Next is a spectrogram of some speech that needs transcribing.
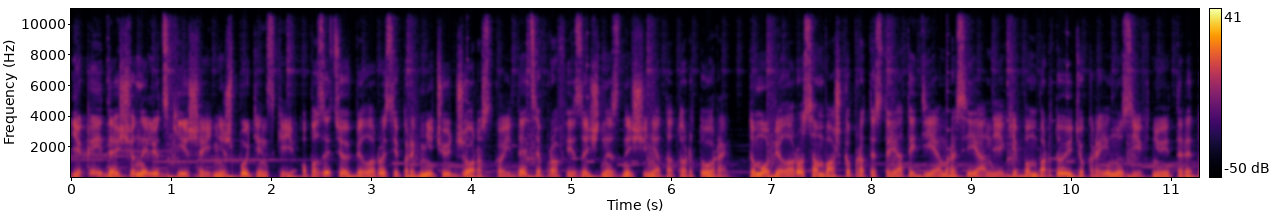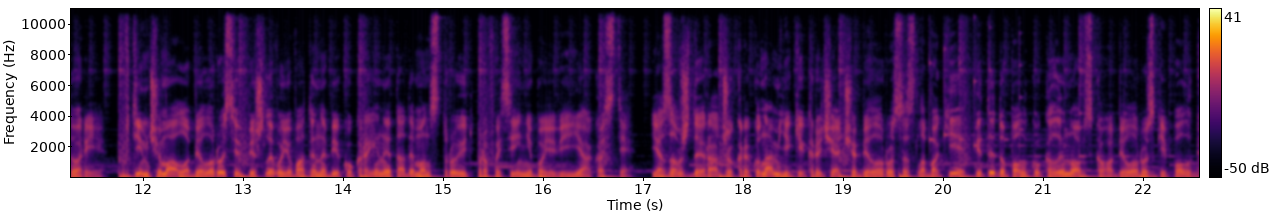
який дещо нелюдськіший ніж путінський. Опозицію в Білорусі пригнічують жорстко. Йдеться про фізичне знищення та тортури. Тому білорусам важко протистояти діям росіян, які бомбардують Україну з їхньої території. Втім, чимало білорусів пішли воювати на бік України та демонструють професійні бойові якості. Я завжди раджу крикунам, які кричать, що білоруси слабаки, піти до полку Калиновського, білоруський полк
